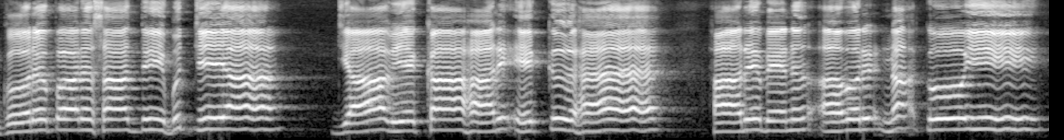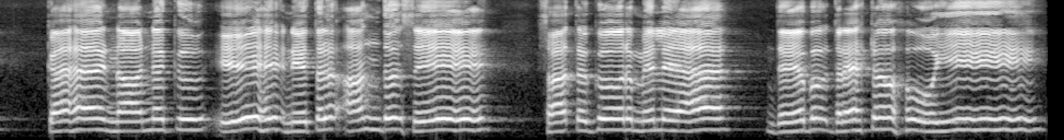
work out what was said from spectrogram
ਗੁਰ ਪ੍ਰਸਾਦੀ ਬੁੱਝਿਆ ਜਾ ਵੇਖਾ ਹਰ ਇੱਕ ਹੈ, ਹਰ ਬਿਨ ਅਵਰ ਨਾ ਕੋਈ। ਕਹਿ ਨਾਨਕ, ਇਹ ਨੇਤਰ ਅੰਧ ਸੇ। ਸਤਗੁਰ ਮਿਲਿਆ, ਦੇਵ ਦ੍ਰਿਸ਼ਟ ਹੋਈ।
